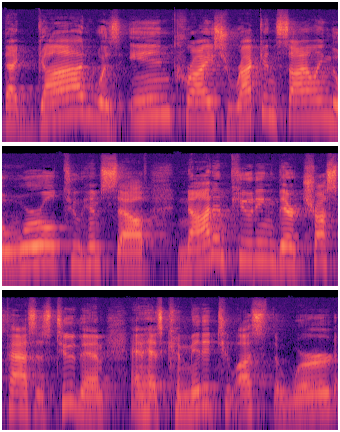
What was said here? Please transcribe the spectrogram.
that God was in Christ reconciling the world to himself, not imputing their trespasses to them, and has committed to us the word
